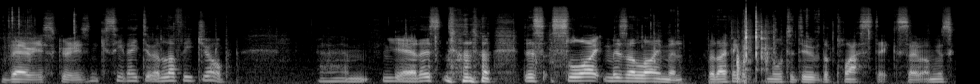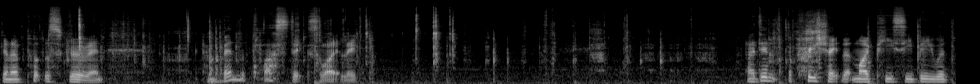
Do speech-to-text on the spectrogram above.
various screws. And you can see they do a lovely job. Um, yeah, there's there's slight misalignment, but I think it's more to do with the plastic. So I'm just going to put the screw in and bend the plastic slightly. I didn't appreciate that my PCB would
